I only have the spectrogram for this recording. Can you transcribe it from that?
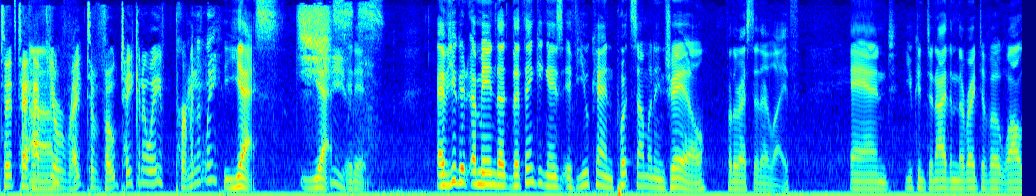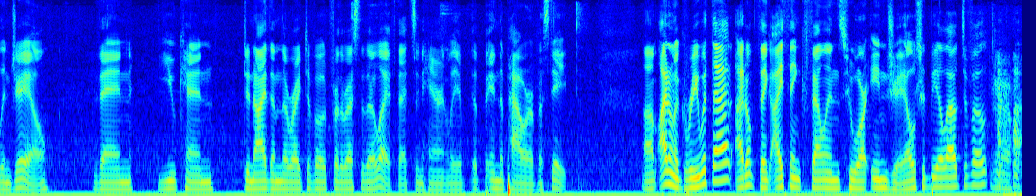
To to have Um, your right to vote taken away permanently? Yes. Yes, it is. If you could, I mean, the the thinking is if you can put someone in jail for the rest of their life, and you can deny them the right to vote while in jail, then you can deny them the right to vote for the rest of their life. That's inherently in the power of a state. Um, I don't agree with that. I don't think. I think felons who are in jail should be allowed to vote. Yeah.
